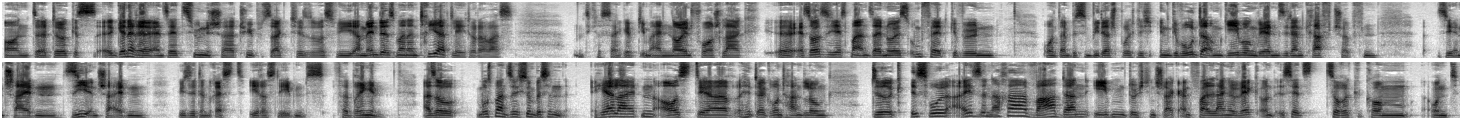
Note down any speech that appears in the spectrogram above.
Und äh, Dirk ist äh, generell ein sehr zynischer Typ, sagt hier sowas wie, am Ende ist man ein Triathlet oder was. Und Christian gibt ihm einen neuen Vorschlag. Äh, er soll sich erstmal an sein neues Umfeld gewöhnen und ein bisschen widersprüchlich, in gewohnter Umgebung werden sie dann Kraft schöpfen. Sie entscheiden, sie entscheiden, wie sie den Rest ihres Lebens verbringen. Also muss man sich so ein bisschen herleiten aus der Hintergrundhandlung. Dirk ist wohl Eisenacher, war dann eben durch den Schlaganfall lange weg und ist jetzt zurückgekommen und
